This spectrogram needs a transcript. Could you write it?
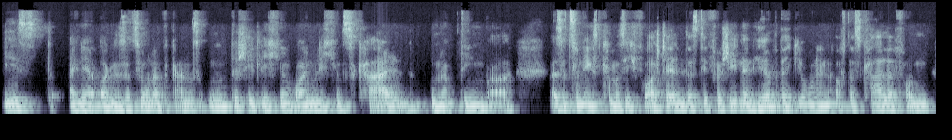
ist eine Organisation auf ganz unterschiedlichen räumlichen Skalen unabdingbar. Also zunächst kann man sich vorstellen, dass die verschiedenen Hirnregionen auf der Skala von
